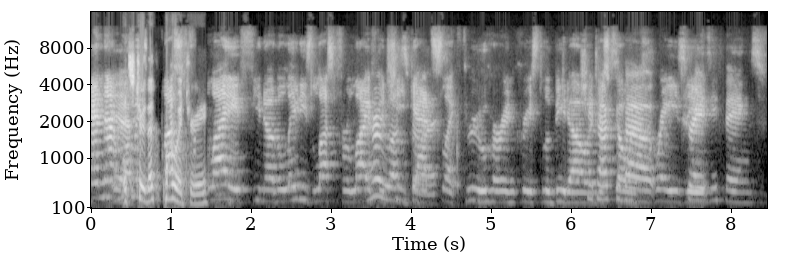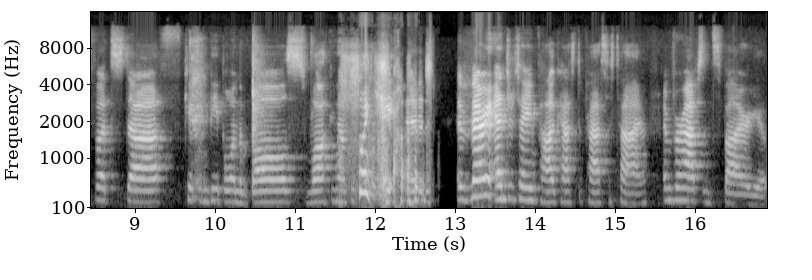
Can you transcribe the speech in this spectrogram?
And that Yeah. That's true, that's poetry. Life, you know, the lady's lust for life Her that she lust gets life. like through her increased libido she and talks just going about crazy. crazy things, foot stuff, kicking people in the balls, walking on Oh my God. Faces. A very entertaining podcast to pass the time and perhaps inspire you.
